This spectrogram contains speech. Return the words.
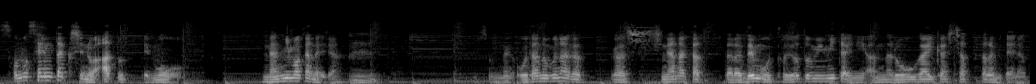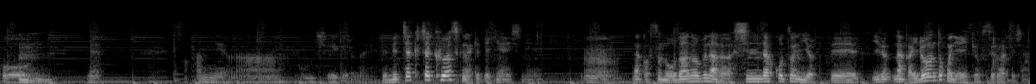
その選択肢の後ってもう、何にもわかんないじゃん。うん。そのなんか織田信長が死ななかったら、でも豊臣みたいにあんな老害化しちゃったらみたいな、こう、うん。ね。わかんねえよな面白いけどね。でめちゃくちゃ詳しくなきゃできないしね。うん。なんかその織田信長が死んだことによって、いろなんかいろんなところに影響するわけじゃん。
